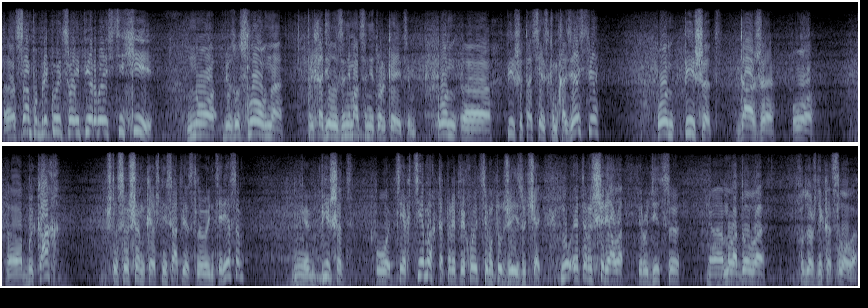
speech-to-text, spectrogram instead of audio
э, сам публикует свои первые стихи, но, безусловно, приходилось заниматься не только этим. Он э, пишет о сельском хозяйстве, он пишет даже о э, быках, что совершенно, конечно, не соответствует его интересам, пишет о тех темах, которые приходится ему тут же изучать. Ну, это расширяло эрудицию э, молодого художника слова.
